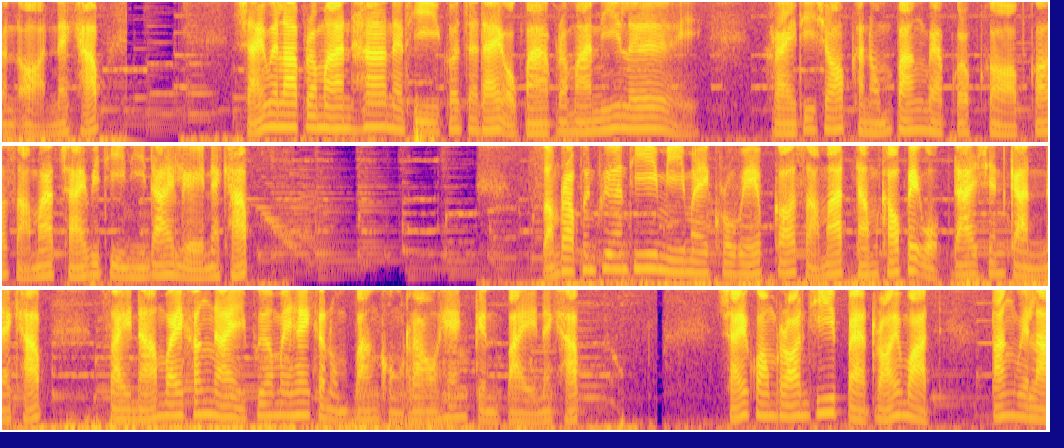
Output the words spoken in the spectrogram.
อ่อนๆนะครับ ใช้เวลาประมาณ 5 นาทีก็จะได้ออกมาประมาณนี้เลย ใครที่ชอบขนมปังแบบกรอบๆก็สามารถใช้วิธีนี้ได้เลยนะครับสำหรับเพื่อนๆที่มีไมโครเวฟก็สามารถนำเข้าไปอบได้เช่นกันนะครับ ใส่น้ำไว้ข้างในเพื่อไม่ให้ขนมปังของเราแห้งเกินไปนะครับ ใช้ความร้อนที่ 800 วัตต์ ตั้งเวลา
